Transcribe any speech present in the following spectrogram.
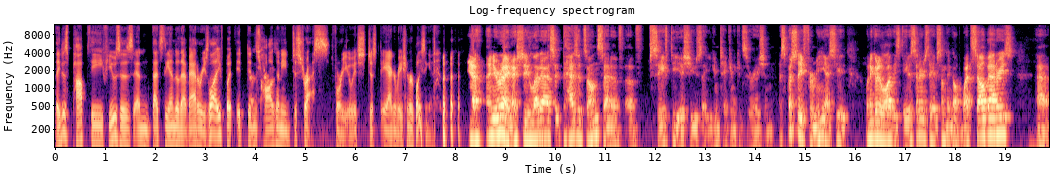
they just pop the fuses and that's the end of that battery's life. But it didn't that's cause any distress for you. It's just the aggravation of replacing it. yeah, and you're right. Actually, lead acid has its own set of of safety issues that you can take into consideration. Especially for me, I see when I go to a lot of these data centers, they have something called wet cell batteries, uh,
